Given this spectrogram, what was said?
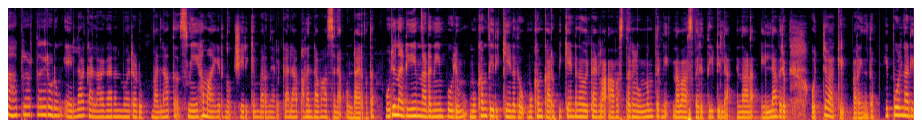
സഹപ്രവർത്തകരോടും എല്ലാ കലാകാരന്മാരോടും വല്ലാത്ത സ്നേഹമായിരുന്നു ശരിക്കും പറഞ്ഞാൽ കലാഭവൻ വാസന ഉണ്ടായിരുന്നത്. ഒരു നടിയെയും നടനെയും പോലും മുഖം തിരിക്കേണ്ടതോ മുഖം കറുപ്പിക്കേണ്ടതോ ആയിട്ടുള്ള അവസ്ഥകളൊന്നും തന്നെ നവാസ് വരുത്തിയിട്ടില്ല എന്നാണ് എല്ലാവരും ഒറ്റവാക്കിൽ പറയുന്നത്. ഇപ്പോൾ നടി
